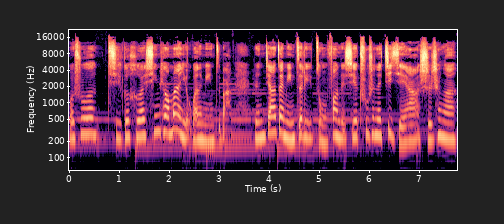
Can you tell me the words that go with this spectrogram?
我说起个和心跳慢有关的名字吧，人家在名字里总放着些出生的季节啊、时辰啊，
